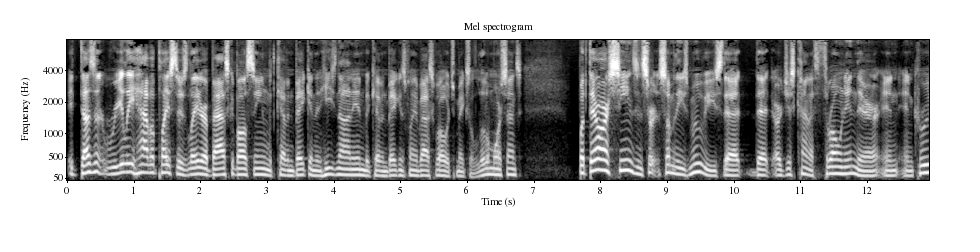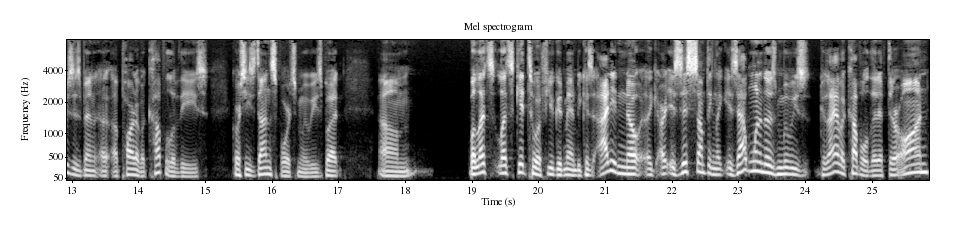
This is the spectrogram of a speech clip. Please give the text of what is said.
it doesn't really have a place. There's later a basketball scene with Kevin Bacon that he's not in, but Kevin Bacon's playing basketball, which makes a little more sense. But there are scenes in certain some of these movies that that are just kind of thrown in there, and and Cruise has been a, a part of a couple of these. Of course, he's done sports movies, but um, but let's let's get to a few good men because I didn't know like are, is this something like is that one of those movies because I have a couple that if they're on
